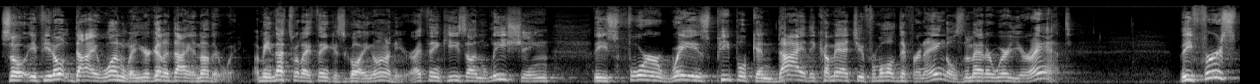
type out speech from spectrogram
So if you don't die one way, you're going to die another way. I mean, that's what I think is going on here. I think he's unleashing these four ways people can die. They come at you from all different angles, no matter where you're at. The first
